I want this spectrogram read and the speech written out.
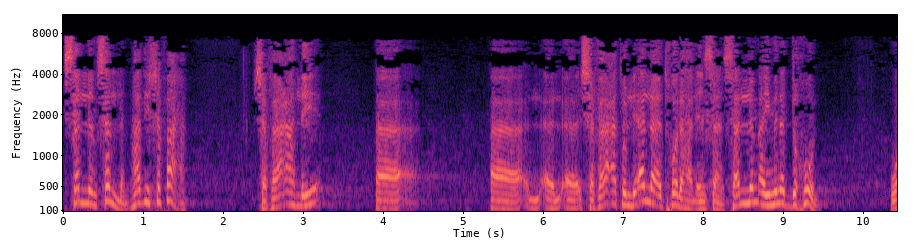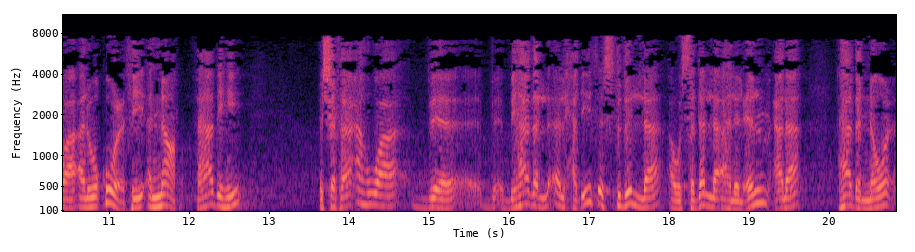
سلم سلم. هذه شفاعة. شفاعة آه، شفاعة لئلا يدخلها الإنسان. سلم أي من الدخول. والوقوع في النار. فهذه الشفاعة هو بهذا الحديث استدل أو استدل أهل العلم على هذا النوع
